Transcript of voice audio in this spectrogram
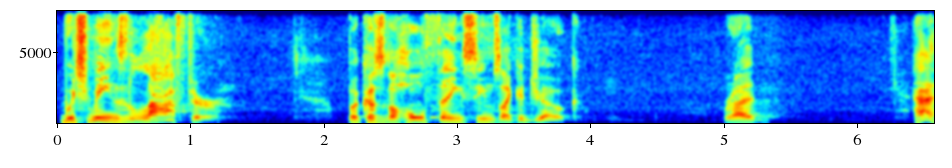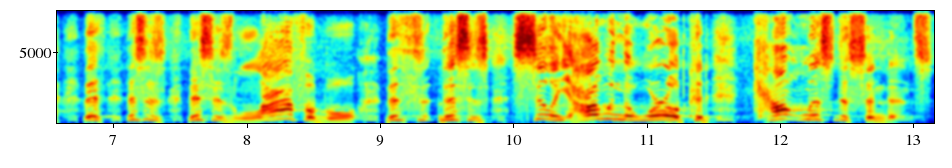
which means laughter, because the whole thing seems like a joke, right? This this, is, this is laughable. This, this is silly. How in the world could countless descendants?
